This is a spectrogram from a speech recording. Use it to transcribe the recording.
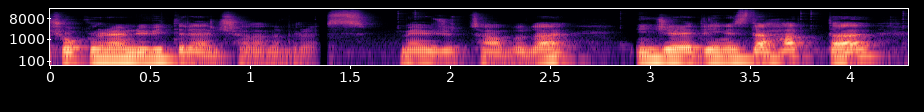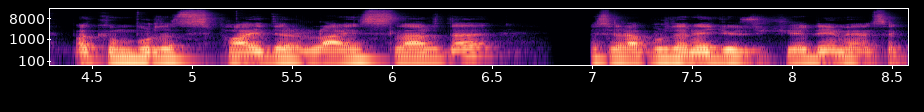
çok önemli bir direnç alanı burası. Mevcut tabloda incelediğinizde hatta bakın burada Spider Lines'larda mesela burada ne gözüküyor değil mi? Mesela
